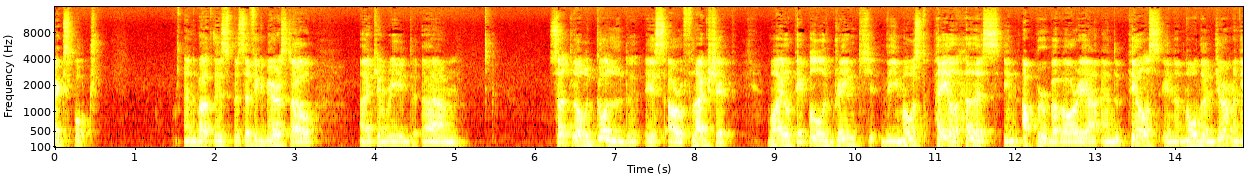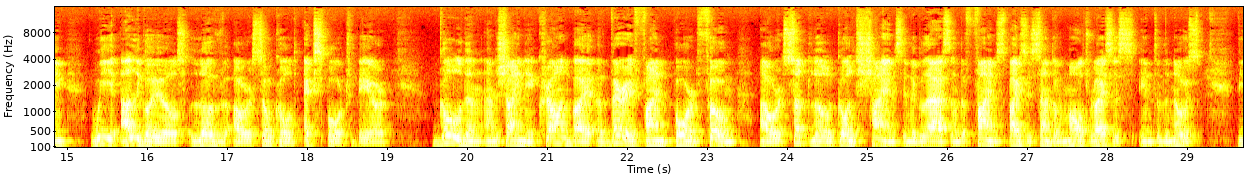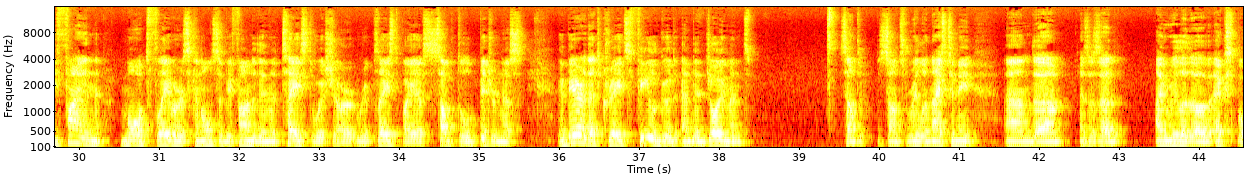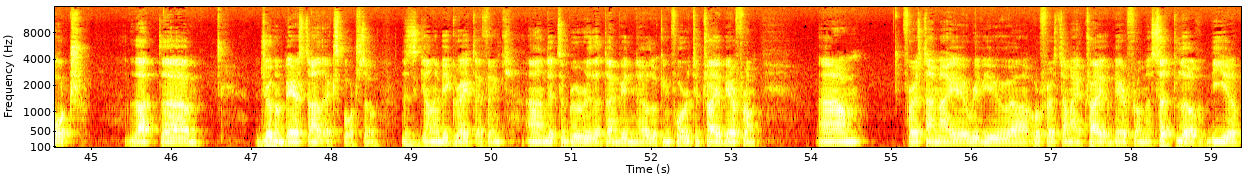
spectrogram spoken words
export. And about this specific beer style, I can read um, Zötler Gold is our flagship. While people drink the most pale Helles in Upper Bavaria and the Pils in Northern Germany, we Allgäuers love our so-called export beer. Golden and shiny, crowned by a very fine poured foam our Zötler gold shines in the glass and the fine spicy scent of malt rises into the nose. The fine malt flavors can also be found in the taste, which are replaced by a subtle bitterness. A beer that creates feel good and enjoyment. Sound, sounds really nice to me. And um, as I said, I really love export, that um, German beer style export. So this is gonna be great, I think. And it's a brewery that I've been uh, looking forward to try a beer from. Um, first time I review uh, or first time I try a beer from a Zötler Beer,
